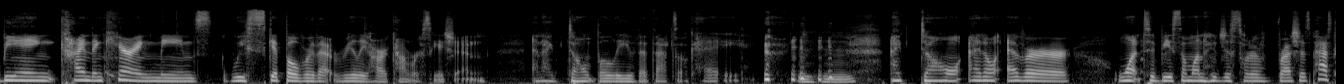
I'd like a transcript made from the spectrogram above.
being kind and caring means we skip over that really hard conversation and i don't believe that that's okay mm-hmm. i don't i don't ever want to be someone who just sort of brushes past.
